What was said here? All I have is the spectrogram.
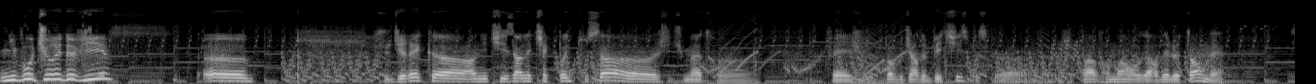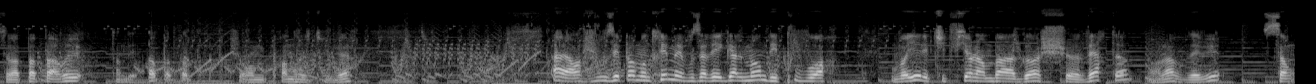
Niveau durée de vie, euh, je dirais qu'en utilisant les checkpoints, tout ça, euh, j'ai dû mettre... Euh, enfin, je vais pas vous dire de bêtises parce que j'ai pas vraiment regardé le temps, mais ça m'a pas paru... Attendez, hop hop hop, je vais reprendre le truc vert. Alors, je vous ai pas montré, mais vous avez également des pouvoirs. Vous voyez les petites fioles en bas à gauche vertes Voilà, vous avez vu 100.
